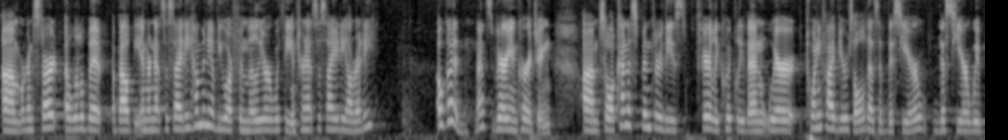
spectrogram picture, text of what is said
Um, we're going to start a little bit about the Internet Society. How many of you are familiar with the Internet Society already? Oh, good. That's very encouraging. Um, so I'll kind of spin through these fairly quickly then. We're 25 years old as of this year. This year we've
